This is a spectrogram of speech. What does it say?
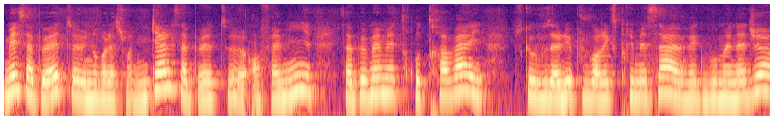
mais ça peut être une relation amicale, ça peut être euh, en famille, ça peut même être au travail, puisque vous allez pouvoir exprimer ça avec vos managers.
